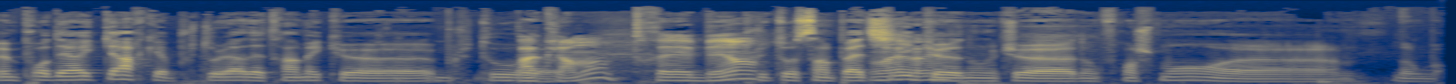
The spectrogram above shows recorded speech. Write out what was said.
même pour Derek Carr qui a plutôt l'air d'être un mec euh, plutôt Bah euh, clairement, très bien. plutôt sympathique. Ouais, ouais. euh, Donc euh, donc franchement, euh, donc bon,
